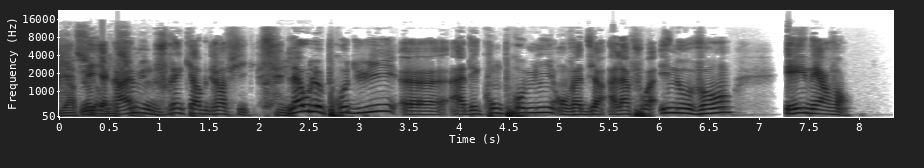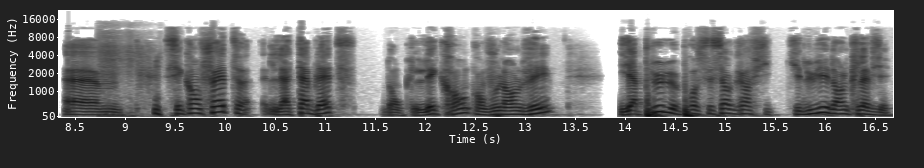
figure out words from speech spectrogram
bien sûr, mais il y a quand même une vraie carte graphique. Là où le produit a des compromis, on va dire à la fois innovants et énervants. Euh, c'est qu'en fait, la tablette, donc l'écran, quand vous l'enlevez, il n'y a plus le processeur graphique qui lui est dans le clavier.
